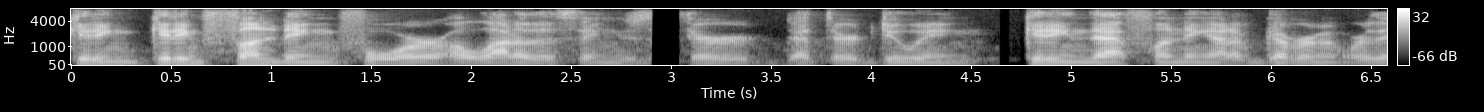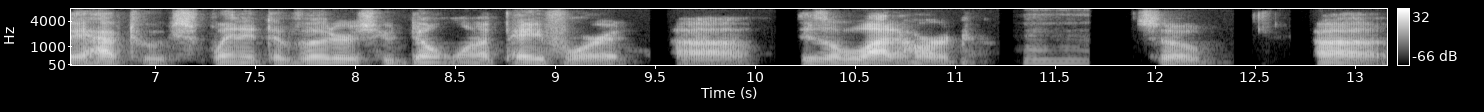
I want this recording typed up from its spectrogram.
getting getting funding for a lot of the things that they're that they're doing, getting that funding out of government where they have to explain it to voters who don't want to pay for it uh, is a lot hard. mhm. So, uh,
